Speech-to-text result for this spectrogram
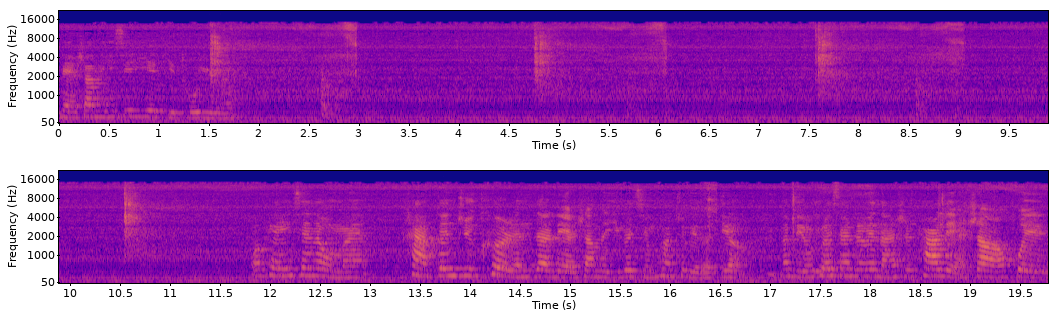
脸上的一些液体涂匀。OK，现在我们看，根据客人的脸上的一个情况去给他定。那比如说像这位男士，他脸上会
